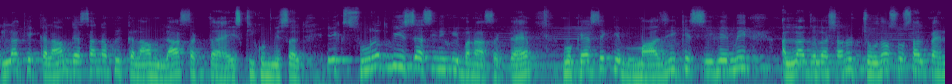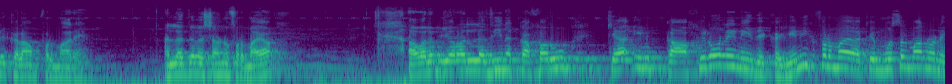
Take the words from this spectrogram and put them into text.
अल्लाह के कलाम जैसा ना कोई कलाम ला सकता है। इसकी कोई मिसल, एक सूरत भी इस जैसी नहीं कोई बना सकता है। वो कैसे कि माजी के सीगे में अल्लाह जल्ला शानू 1400 साल पहले कलाम फरमा रहे हैं। अल्लाह जल्ला शानू फरमाया, अवलम यदीन कफरू? क्या इन काफिरों ने नहीं देखा? ये नहीं फरमाया कि मुसलमानों ने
